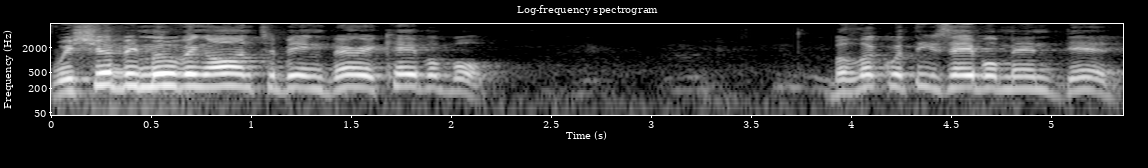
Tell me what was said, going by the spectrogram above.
We should be moving on to being very capable. But look what these able men did.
